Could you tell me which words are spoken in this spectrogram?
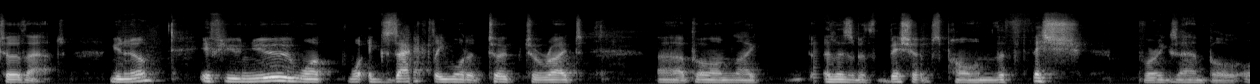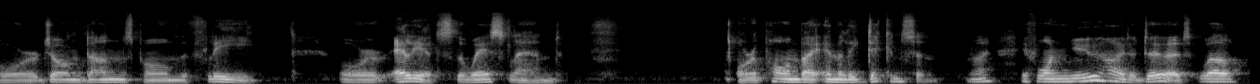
to that, you know, if you knew what what exactly what it took to write a poem like Elizabeth Bishop's poem "The Fish," for example, or John Donne's poem "The Flea," or Eliot's "The Wasteland," or a poem by Emily Dickinson. Right? If one knew how to do it, well,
